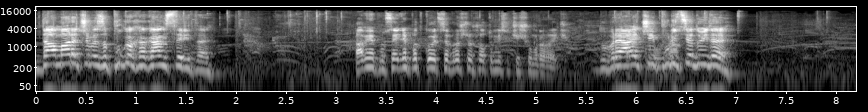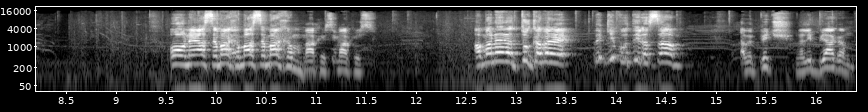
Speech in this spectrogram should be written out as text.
Да, маре, че ме запукаха гангстерите. Това ми е последния път, който се връщам, защото мисля, че ще умра вече. Добре, ай, че и полиция дойде. О, не, аз се махам, аз се махам. Махай си, махай си. Ама не на тука, бе! Не ги води сам. Абе, пич, нали бягам?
